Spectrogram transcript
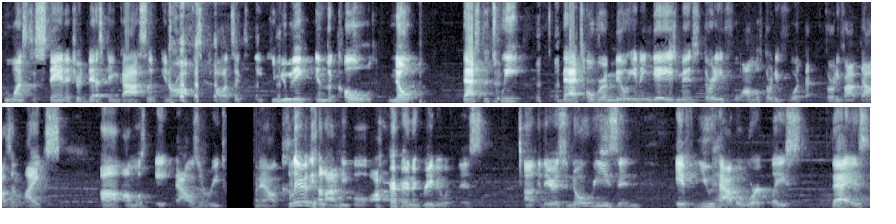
who wants to stand at your desk and gossip, in our office politics, and commuting in the cold. Nope. That's the tweet. That's over a million engagements, 34, almost 34, 35,000 likes, uh, almost 8,000 retweets now. Clearly, a lot of people are in agreement with this. Uh, there is no reason if you have a workplace that is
